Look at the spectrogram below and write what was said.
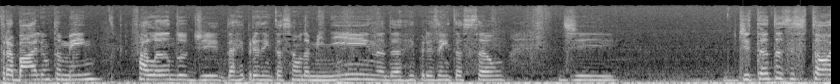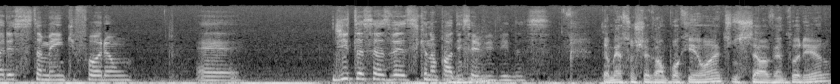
trabalham também falando de, da representação da menina, da representação de, de tantas histórias também que foram é, ditas às vezes que não podem uhum. ser vividas. Também é só chegar um pouquinho antes do Céu Aventureiro.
